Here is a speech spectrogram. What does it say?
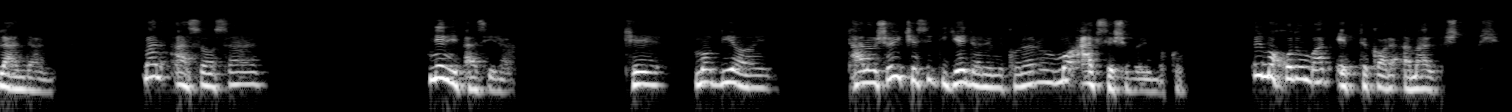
لندن بود. من اساسا نمیپذیرم که ما بیایم تلاشای کسی دیگه داره می‌کنه رو ما عکسش رو بریم بکنیم. ولی ما خودمون باید ابتکار عمل داشته باشیم.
